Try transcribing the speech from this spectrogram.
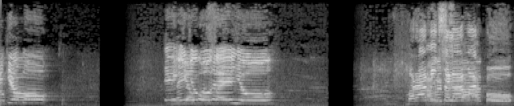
Thank you po. Thank you po sa inyo. Maraming salamat po.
